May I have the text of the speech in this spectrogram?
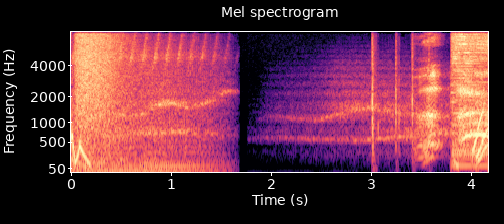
Uh -oh.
